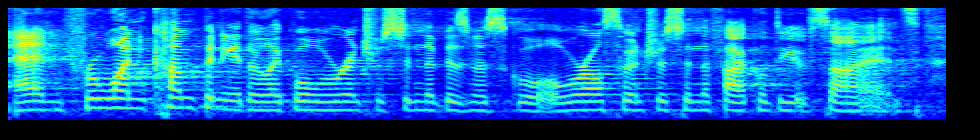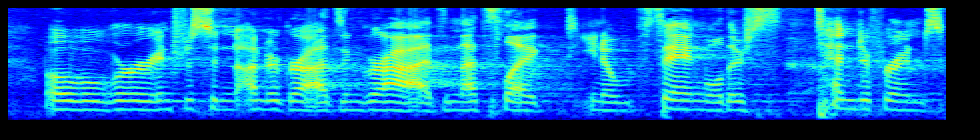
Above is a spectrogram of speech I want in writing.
and for one company, they're like, well, we're interested in the business school. We're also interested in the faculty of science. Oh, we're interested in undergrads and grads, and that's like you know saying, well, there's ten different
